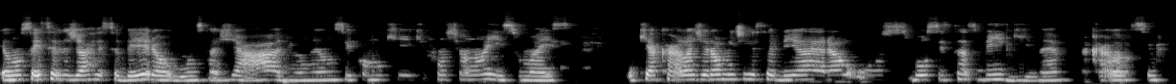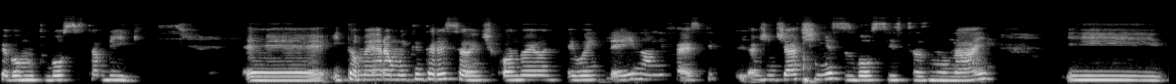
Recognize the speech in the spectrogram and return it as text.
eu não sei se eles já receberam algum estagiário, né? Eu não sei como que, que funcionou isso, mas o que a Carla geralmente recebia era os bolsistas big, né? A Carla sempre pegou muito bolsista big. É, e também era muito interessante, quando eu, eu entrei na Unifesp, a gente já tinha esses bolsistas no NAI, e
